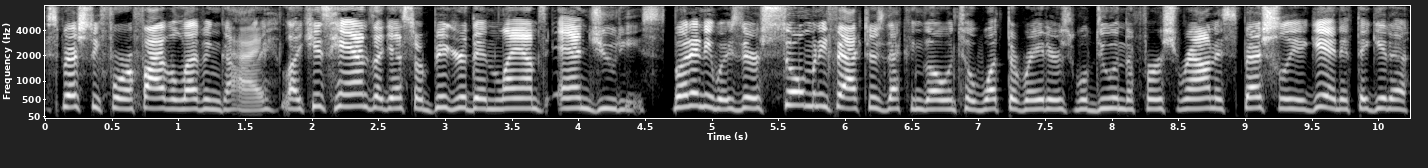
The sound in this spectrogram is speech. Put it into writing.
especially for a 5'11 guy. Like his hands, I guess, are bigger than Lamb's and Jeudy's. But, anyways, there are so many factors that can go into what the Raiders will do in the first round, especially, again, if they get a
